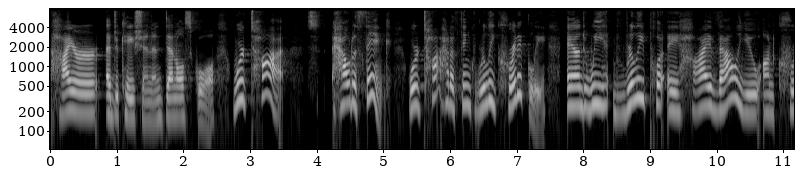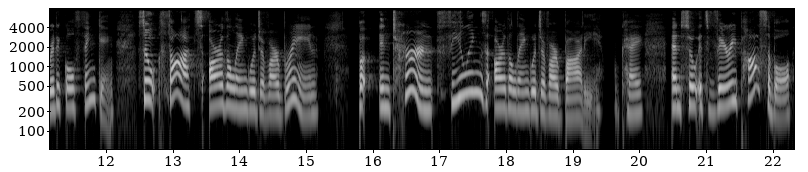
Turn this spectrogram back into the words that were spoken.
higher education and dental school, we're taught how to think. We're taught how to think really critically, and we really put a high value on critical thinking. So, thoughts are the language of our brain, but in turn, feelings are the language of our body. Okay. And so it's very possible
